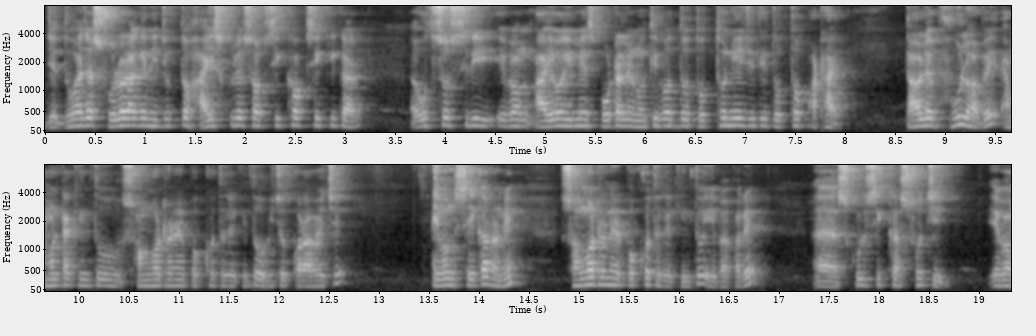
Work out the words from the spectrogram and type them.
যে দু হাজার ষোলোর আগে নিযুক্ত হাই স্কুলের সব শিক্ষক, শিক্ষিকার উৎসশ্রী এবং আইওএমএস পোর্টালে নথিবদ্ধ তথ্য নিয়ে যদি তথ্য পাঠায়, তাহলে ভুল হবে, এমনটা কিন্তু সংগঠনের পক্ষ থেকে কিন্তু অভিযোগ করা হয়েছে। এবং সেই কারণে সংগঠনের পক্ষ থেকে কিন্তু এ ব্যাপারে স্কুল শিক্ষা সচিব এবং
